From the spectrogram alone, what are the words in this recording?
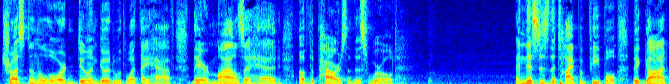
trusting the Lord and doing good with what they have. They are miles ahead of the powers of this world. And this is the type of people that God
